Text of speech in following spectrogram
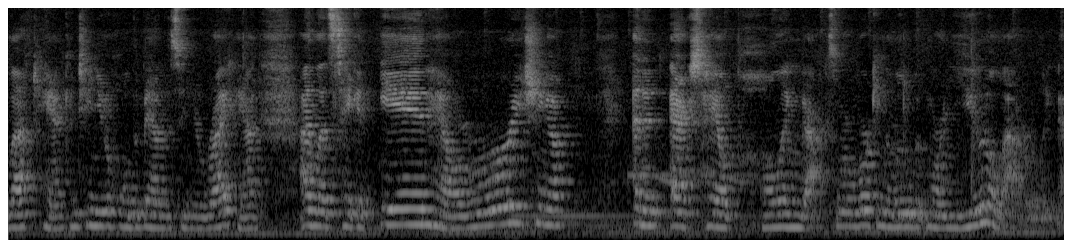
left hand. Continue to hold the band that's in your right hand. And let's take an inhale, reaching up, and an exhale, pulling back. So we're working a little bit more unilaterally now.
